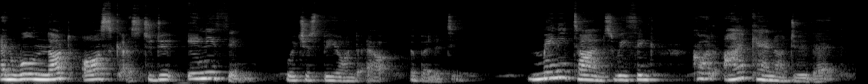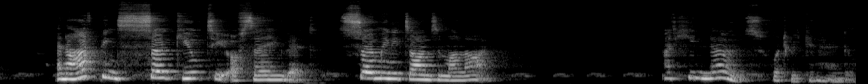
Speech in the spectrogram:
and will not ask us to do anything which is beyond our ability. Many times we think, God, I cannot do that. And I've been so guilty of saying that so many times in my life. But He knows what we can handle.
